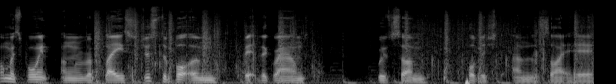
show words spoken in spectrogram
On this point, I'm going to replace just the bottom bit of the ground with some polished andesite here.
